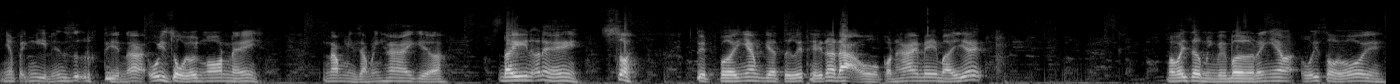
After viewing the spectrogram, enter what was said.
anh em phải nghĩ đến giữ được tiền đã. Ôi rồi ôi, ngon này. Năm mình dám đánh hai kìa. Đây nữa này. Rồi tuyệt vời anh em kìa tới thế ra đạo, còn hai mê mấy ấy. Mà bây giờ mình về bờ đấy anh em ạ. Ôi rồi ôi.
